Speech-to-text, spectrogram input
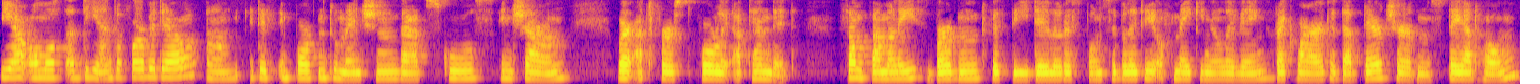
We are almost at the end of our video. Um, it is important to mention that schools in Sharon were at first poorly attended. Some families, burdened with the daily responsibility of making a living, required that their children stay at home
